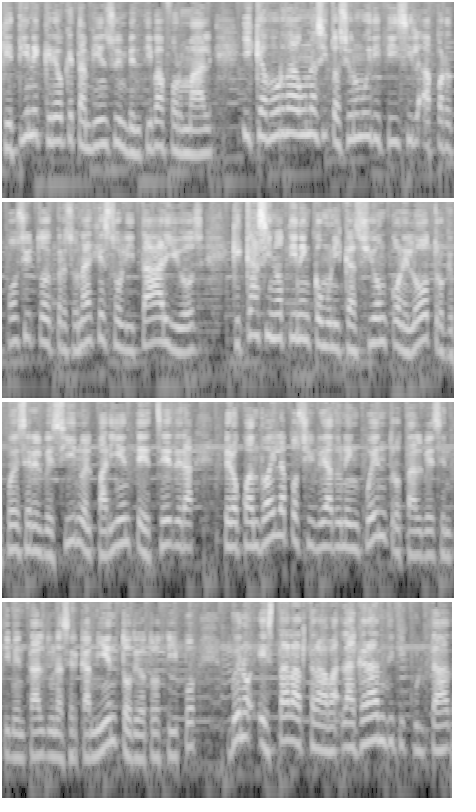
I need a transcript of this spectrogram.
que tiene creo que también su inventiva formal y que aborda una situación muy difícil a propósito de personajes solitarios que casi no tienen comunicación con el otro, que puede ser el vecino, el pariente, etcétera. Pero cuando hay la posibilidad de un encuentro tal vez sentimental, de un acercamiento de otro tipo, bueno, está la traba, la gran dificultad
